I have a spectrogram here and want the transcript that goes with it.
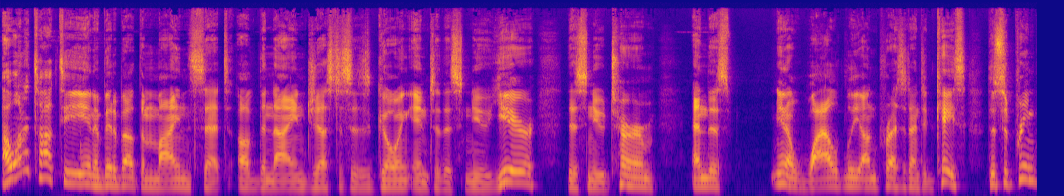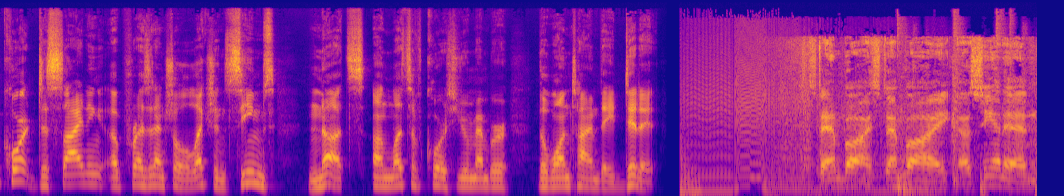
I want to talk to Ian a bit about the mindset of the nine justices going into this new year, this new term, and this you know, wildly unprecedented case, the Supreme Court deciding a presidential election seems nuts, unless, of course, you remember the one time they did it. Stand by, stand by. Uh, CNN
